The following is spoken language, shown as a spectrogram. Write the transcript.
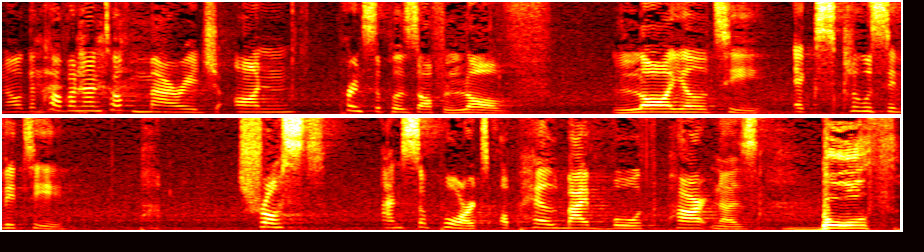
Now, the covenant of marriage on principles of love, loyalty, exclusivity, trust, and support upheld by both partners. Both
